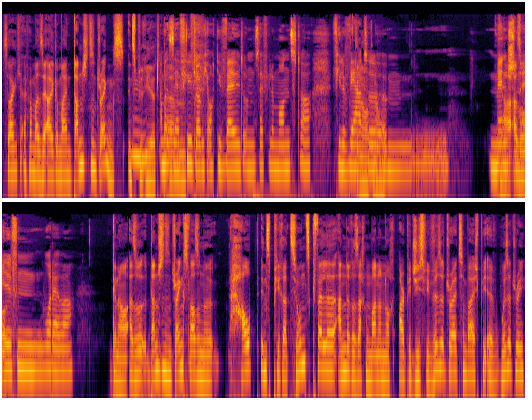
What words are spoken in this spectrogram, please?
sage ich einfach mal sehr allgemein, Dungeons and Dragons inspiriert. Mhm. Aber sehr Ähm, viel, glaube ich, auch die Welt und sehr viele Monster, viele Werte, genau. Ähm, Menschen, also- Elfen, whatever. Genau, also Dungeons and Dragons war so eine Hauptinspirationsquelle. Andere Sachen waren dann noch RPGs wie Wizardry zum Beispiel, äh, Wizardry.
